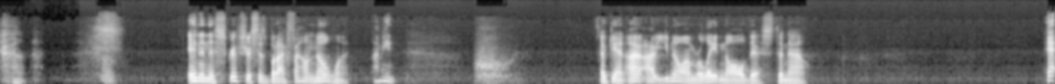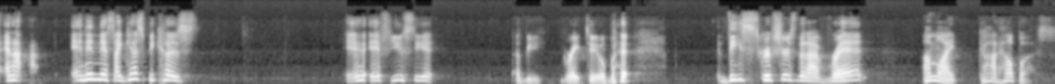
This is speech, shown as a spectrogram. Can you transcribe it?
And in the scripture says, But I found no one. I mean, again, I, I you know I'm relating all this to now. And I and in this, I guess because if you see it, that'd be great too. But these scriptures that I've read, I'm like, God help us.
